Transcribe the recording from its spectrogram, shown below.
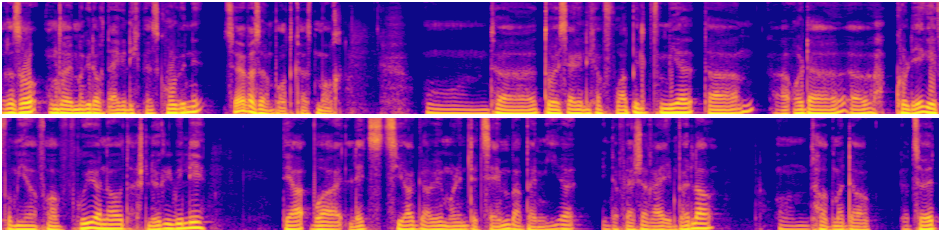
oder so. Und da habe ich mir gedacht, eigentlich wäre es cool, wenn ich selber so einen Podcast mache. Und äh, da ist eigentlich ein Vorbild von mir, der äh, alter äh, Kollege von mir von früher noch, der Schlögelwilli, der war letztes Jahr, glaube ich, mal im Dezember bei mir in der Fleischerei in Böllau und hat mir da erzählt,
